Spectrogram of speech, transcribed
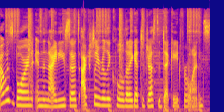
I was born in the 90s, so it's actually really cool that I get to dress the decade for once.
